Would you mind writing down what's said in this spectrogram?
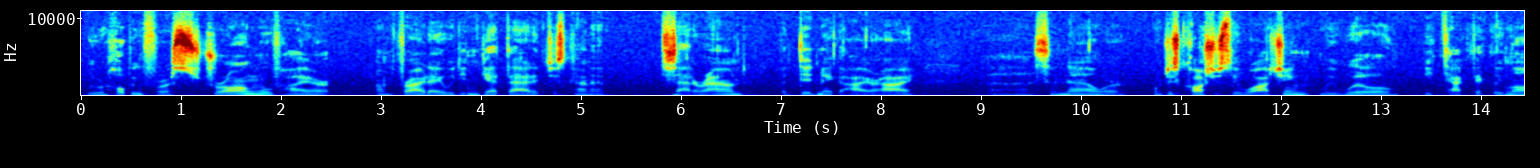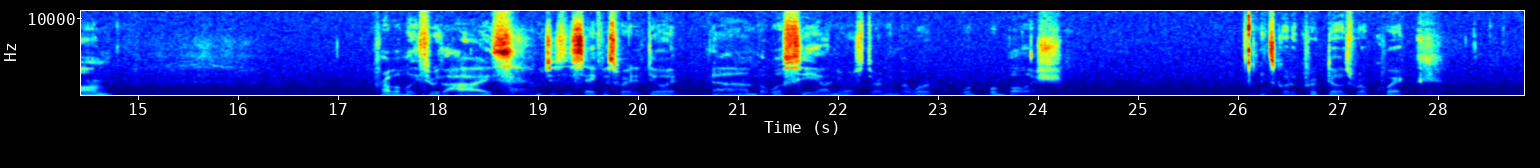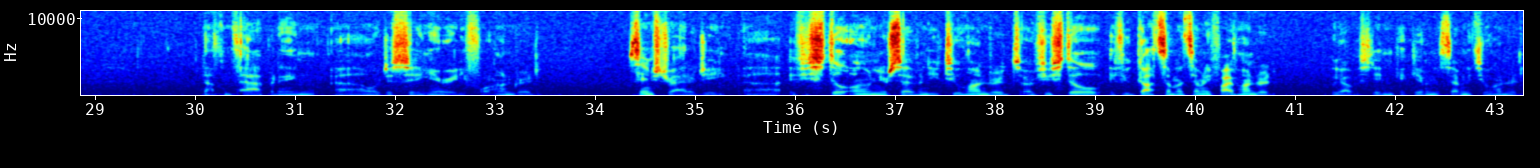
We were hoping for a strong move higher on Friday. We didn't get that. It just kind of sat around, but did make a higher high. Uh, so now we're we're just cautiously watching. We will be tactically long, probably through the highs, which is the safest way to do it. Um, but we'll see on Euro Sterling. But we're we're we're bullish. Let's go to cryptos real quick. Nothing's happening. Uh, we're just sitting here, 8,400. Same strategy if you still own your 7200s, or if you still, if you got some at 7500, we obviously didn't get given the 7200.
